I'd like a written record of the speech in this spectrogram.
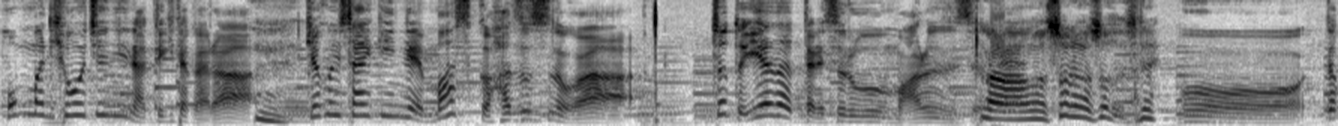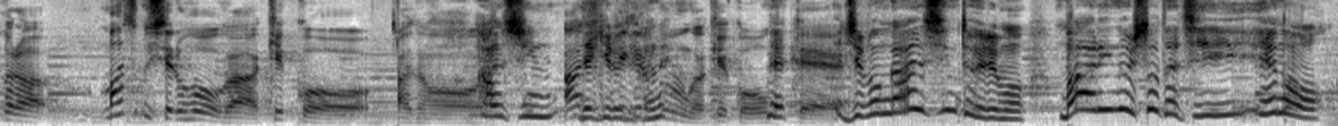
ほんまに標準になってきたから、うん、逆に最近ねマスク外すのがちょっと嫌だったりする部分もあるんですよね。あそれはそうですね。だからマスクしてる方が結構あの安心できる部分が結構多くて。自分が安心というよりも周りの人たちへの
